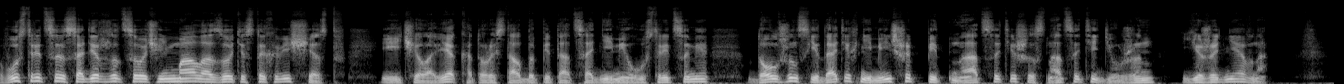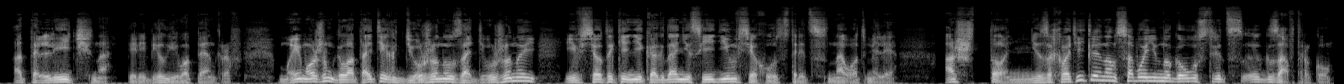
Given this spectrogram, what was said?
В устрице содержится очень мало азотистых веществ, и человек, который стал бы питаться одними устрицами, должен съедать их не меньше 15-16 дюжин ежедневно. «Отлично!» — перебил его Пенкроф. «Мы можем глотать их дюжину за дюжиной и все-таки никогда не съедим всех устриц на отмеле. А что, не захватить ли нам с собой немного устриц к завтраку?»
